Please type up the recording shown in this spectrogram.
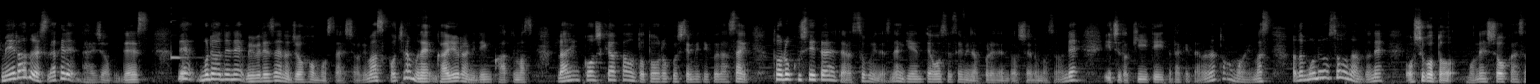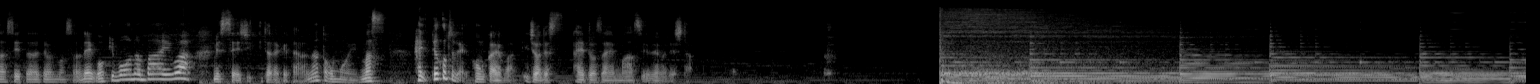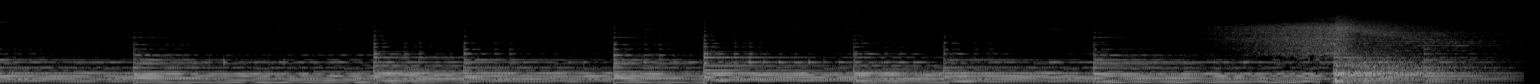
メールアドレスだけで大丈夫です。で、無料でね、ウェブデザインの情報もお伝えしております。こちらもね、概要欄にリンク貼ってます。LINE 公式アカウント登録してみてください。登録していただいたらすぐにですね、限定音声セミナープレゼントをしておりますので、一度聞いていただけたらなと思います。あと、無料相談とね、お仕事もね、紹介させていただいておりますので、ご希望の場合はメッセージいただけたらなと思います。はい、ということで、今回は以上です。ありがとうございます。ゆでまでした。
